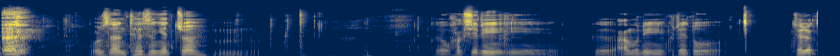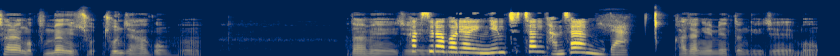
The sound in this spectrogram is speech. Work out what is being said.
울산 대승했죠. 음. 그리고 확실히 이 그 아무리 그래도 전력 차량은 분명히 조- 존재하고 어. 그 다음에 이제 학 쓸어버려잉님 추천 감사합니다. 가장 애매했던 게 이제 뭐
